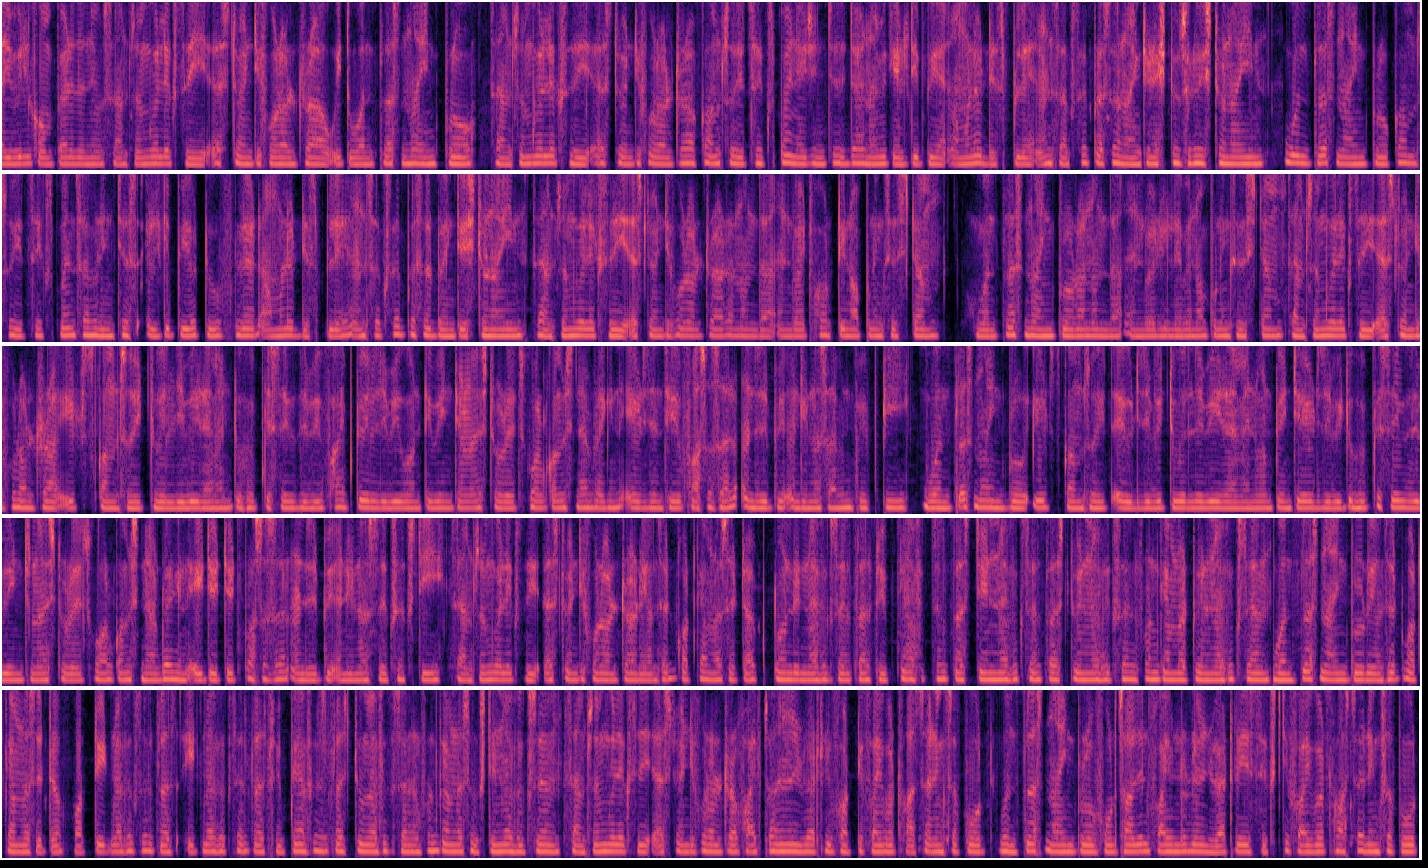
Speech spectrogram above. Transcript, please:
I will compare the new Samsung Galaxy S24 Ultra with OnePlus 9 Pro. Samsung Galaxy S24 Ultra comes with 6.8 inches dynamic LTPA AMOLED display and success ratio 19:3:9. OnePlus 9 Pro comes with 6.7 inches LTPA 2 flat AMOLED display and success ratio 20:9. Samsung Galaxy S24 Ultra run on the Android 14 operating system. OnePlus 9 Pro run on the Android 11 operating system. Samsung Galaxy S24 Ultra it comes with 12GB RAM and 256GB 512GB 1TB internal storage. Qualcomm Snapdragon 8 Gen 3 processor and GPU Adreno 750. OnePlus 9 Pro it comes with 8GB 12GB RAM and 128GB 256GB internal storage. Qualcomm Snapdragon 888 processor and GPU Adreno 660. Samsung Galaxy S24 Ultra real set quad camera setup 200 megapixel plus 50 megapixel plus 10 megapixel plus 12 megapixel front camera 12 megapixel OnePlus 9 Pro real set quad camera setup 48 megapixel plus 8 megapixel plus 50 megapixel plus 2 megapixel and front camera 16 megapixel. Samsung Galaxy S24 Ultra 5000 mAh battery 45 watt fast charging support. OnePlus 9 Pro 4500 mAh battery 65 watt fast charging support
